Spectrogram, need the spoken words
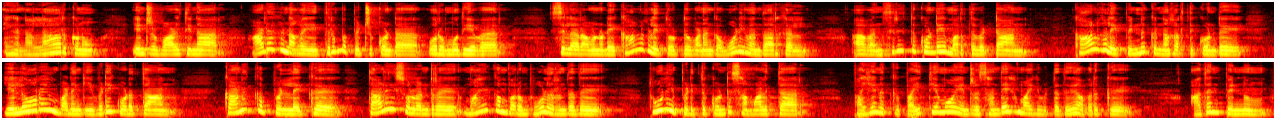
நீங்கள் நல்லா இருக்கணும் என்று வாழ்த்தினார் அடகு நகையை திரும்ப பெற்றுக்கொண்ட ஒரு முதியவர். சிலர் அவனுடைய கால்களை தொட்டு வணங்க ஓடி வந்தார்கள். அவன் சிரித்துக்கொண்டே மறுத்துவிட்டான். கால்களை பின்னுக்கு நகர்த்தி கொண்டு எல்லோரையும் வணங்கி விடை கொடுத்தான். கணக்கு பிள்ளைக்கு தலை சுழன்று மயக்கம் வரும் போல் இருந்தது. தூணை பிடித்துக்கொண்டு சமாளித்தார். பையனுக்கு பைத்தியமோ என்று சந்தேகமாகிவிட்டது அவருக்கு. அதன் பின்னும்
